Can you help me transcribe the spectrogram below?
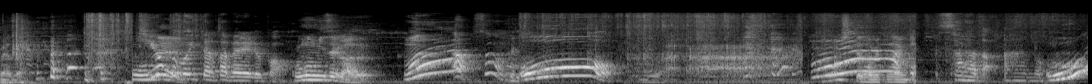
ごめんなさい。清久保行ったら食べれるか。この店がある。わあそうなの？おおどうして食べてないんサラダ。あのお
